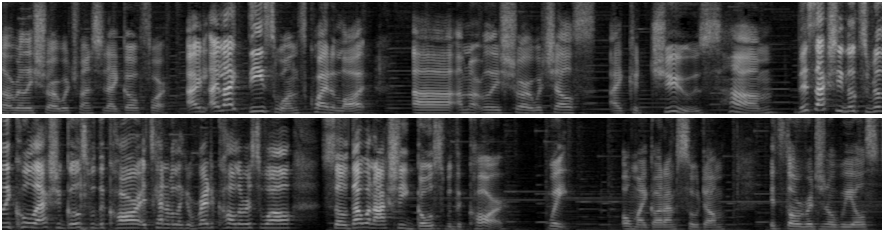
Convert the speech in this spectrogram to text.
Not really sure which one should I go for. I, I like these ones quite a lot. Uh, I'm not really sure which else I could choose. Hum. This actually looks really cool. It actually goes with the car. It's kind of like a red color as well. So that one actually goes with the car. Wait. Oh my god, I'm so dumb. It's the original wheels.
